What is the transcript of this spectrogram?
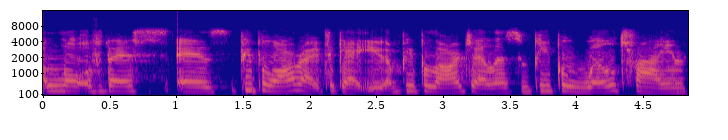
a lot of this is people are out to get you and people are jealous and people will try and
